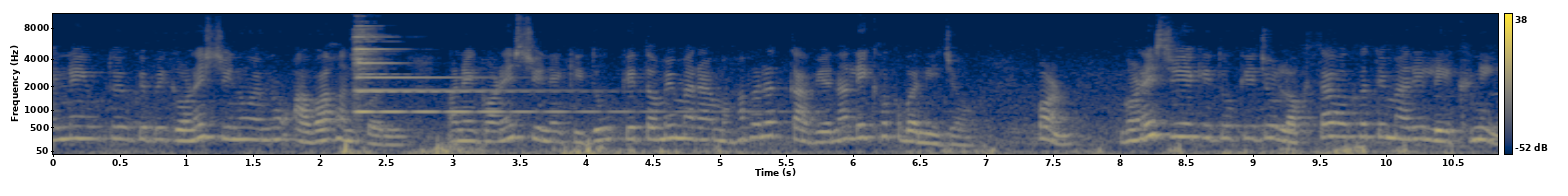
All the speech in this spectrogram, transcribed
એમને એવું થયું કે ભાઈ ગણેશજીનું એમનું આવાહન કર્યું અને ગણેશજીને કીધું કે તમે મારા મહાભારત કાવ્યના લેખક બની જાઓ. પણ ગણેશજીએ કીધું કે જો લખતા વખતે મારી લેખની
